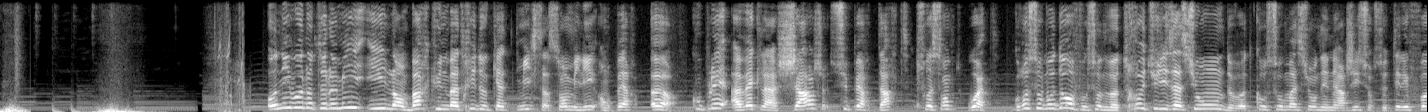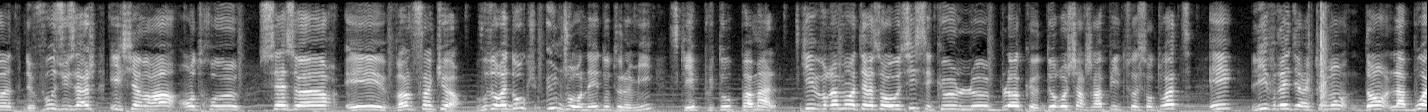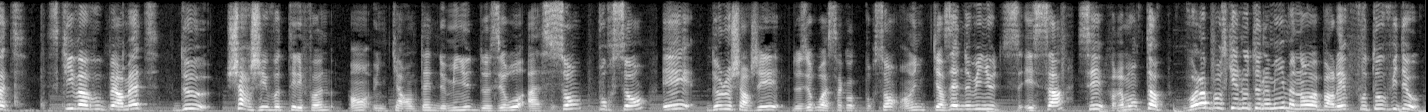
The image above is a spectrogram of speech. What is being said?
Au niveau d'autonomie, il embarque une batterie de 4500 mAh, couplée avec la charge Super Dart 60 watts. Grosso modo, en fonction de votre utilisation, de votre consommation d'énergie sur ce téléphone, de vos usages, il tiendra entre 16 heures et 25 heures. Vous aurez donc une journée d'autonomie, ce qui est plutôt pas mal. Ce qui est vraiment intéressant aussi, c'est que le bloc de recharge rapide 60 watts est livré directement dans la boîte ce qui va vous permettre de charger votre téléphone en une quarantaine de minutes de 0 à 100% et de le charger de 0 à 50% en une quinzaine de minutes. Et ça, c'est vraiment top. Voilà pour ce qui est de l'autonomie, maintenant on va parler photo vidéo.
